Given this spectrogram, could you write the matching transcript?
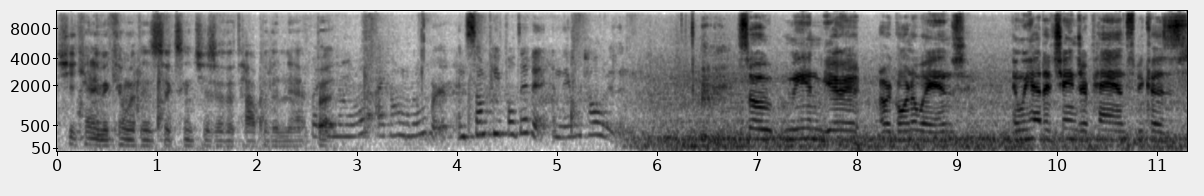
she can't even come within six inches of the top of the net. But, But you know what? I got it over. And some people did it and they were taller than me. So me and Garrett are going to weigh-ins, and we had to change our pants because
